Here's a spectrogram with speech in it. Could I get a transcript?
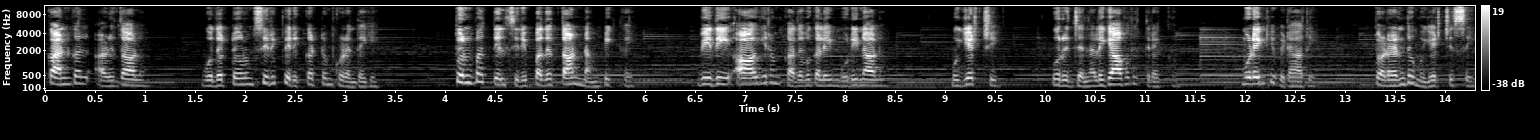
கண்கள் அழுதாலும் உதட்டோறும் சிரிப்பு இருக்கட்டும் குழந்தையே. துன்பத்தில் சிரிப்பது தான் நம்பிக்கை. விதி ஆயிரம் கதவுகளை மூடினாலும் முயற்சி ஒரு ஜன்னலையாவது திறக்கும். முடங்கி விடாதே தொடர்ந்து முயற்சி செய்.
